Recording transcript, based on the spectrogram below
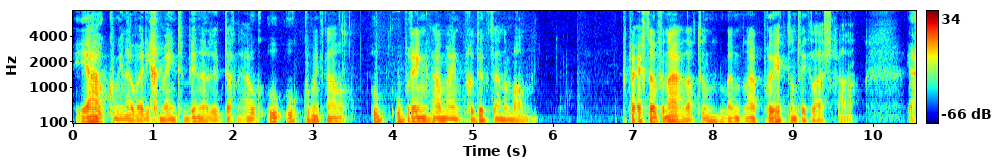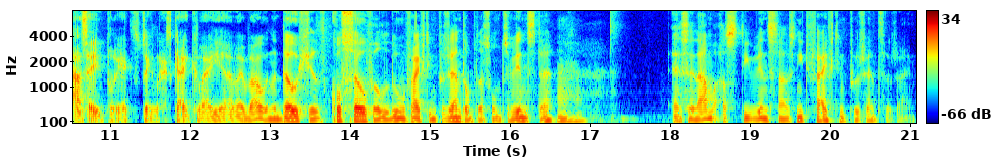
ja, hoe kom je nou bij die gemeente binnen? Dus ik dacht, nou, hoe, hoe kom ik nou, hoe, hoe breng ik nou mijn product aan de man? Ik heb er echt over nagedacht toen, ik ben naar projectontwikkelaars gegaan. Ja, zei projectontwikkelaars, kijk, wij, eh, wij bouwen een doosje, dat kost zoveel, daar doen we 15% op, dat is onze winst, hè? En zei, nou, als die winst nou eens niet 15% zou zijn.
